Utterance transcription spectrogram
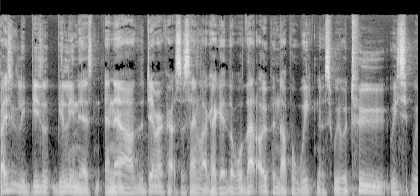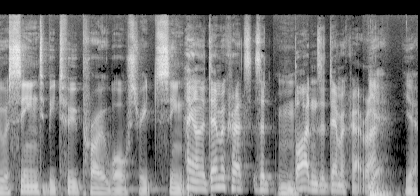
basically, billionaires and now the Democrats are saying like, okay, well that opened up a weakness. We were too we, we were seen to be too pro Wall Street. Seen Hang on, the Democrats. So mm. Biden's a Democrat, right? yeah yeah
